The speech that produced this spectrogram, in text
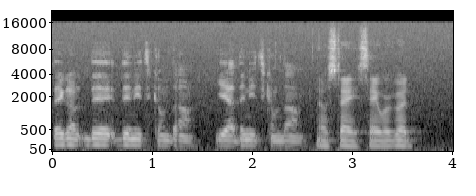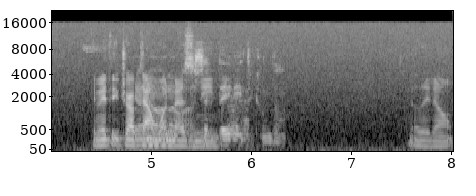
They're gonna. They. They need to come down. Yeah, they need to come down. No, stay, stay. We're good. They made they drop Yeah, down no, one no, I said mezzanine. they need to come down. No, they don't.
